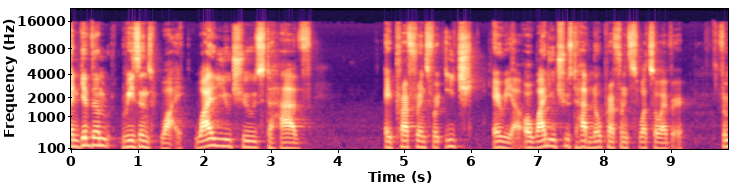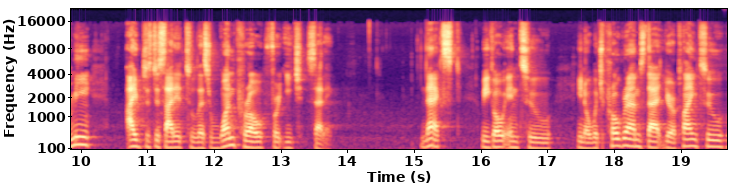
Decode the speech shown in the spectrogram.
then give them reasons why. Why do you choose to have a preference for each area, or why do you choose to have no preference whatsoever? For me, I just decided to list one pro for each setting. Next, we go into you know which programs that you're applying to.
